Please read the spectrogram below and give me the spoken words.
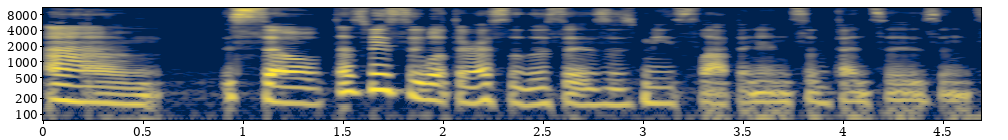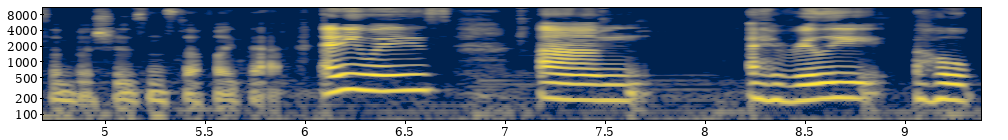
um so that's basically what the rest of this is is me slapping in some fences and some bushes and stuff like that. Anyways, um I really hope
